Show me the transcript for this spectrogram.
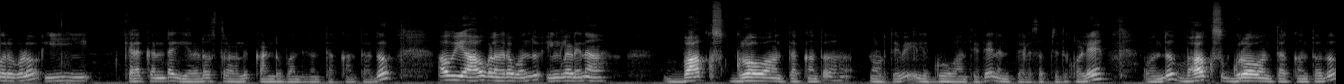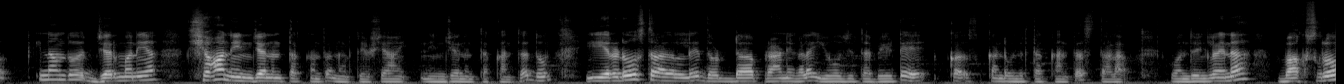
ಕುರುಗಳು ಈ ಕೆಳಕಂಡ ಎರಡು ಸ್ಥಳಗಳಲ್ಲಿ ಕಂಡು ಬಂದಿದಂತಕ್ಕಂಥದ್ದು. ಅವು ಯಾವುಗಳಂದರೆ ಒಂದು ಇಂಗ್ಲೆಂಡಿನ ಬಾಕ್ಸ್ ಗ್ರೋವಾ ಅಂತಕ್ಕಂಥ ನೋಡ್ತೀವಿ. ಇಲ್ಲಿ ಗೋವಾ ಅಂತಿದೆ ಸಬ್ ಸಬ್ಸಿದ್ಕೊಳ್ಳಿ ಒಂದು ಬಾಕ್ಸ್ ಗ್ರೋವ್ ಅಂತಕ್ಕಂಥದ್ದು ಇನ್ನೊಂದು ಜರ್ಮನಿಯ ಶಾ ನಿಂಜನ್ ಅಂತಕ್ಕಂಥ ನೋಡ್ತೀವಿ, ಶಾ ನಿಂಜನ್ ಅಂತಕ್ಕಂಥದ್ದು. ಈ ಎರಡೂ ಸ್ಥಳಗಳಲ್ಲಿ ದೊಡ್ಡ ಪ್ರಾಣಿಗಳ ಯೋಜಿತ ಬೇಟೆ ಕ ಕಂಡು ಸ್ಥಳ. ಒಂದು ಇಂಗ್ಲೆಂಡಿನ ಬಾಕ್ಸ್ ಗ್ರೋ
